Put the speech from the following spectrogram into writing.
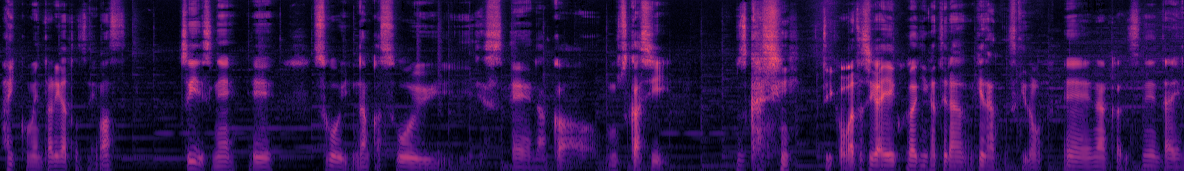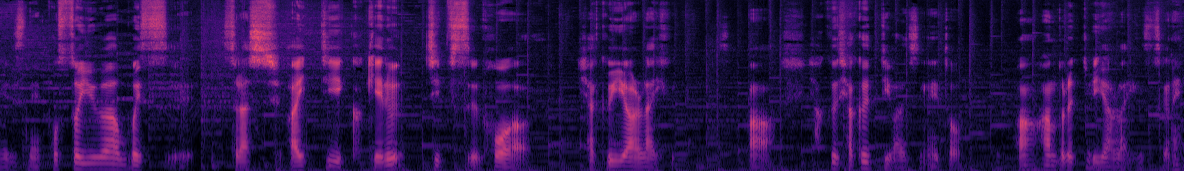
はい、コメントありがとうございます。次ですね、えー、すごい、なんかすごいですね。なんか、難しい。難しい。っていうか、私が英語が苦手なわけなんですけど、えー、なんかですね、題名ですね、ポスト your voice スラッシュ IT かける chips for 100 year life あ、100、100って言われですね。えっと、100 year life ですかね。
